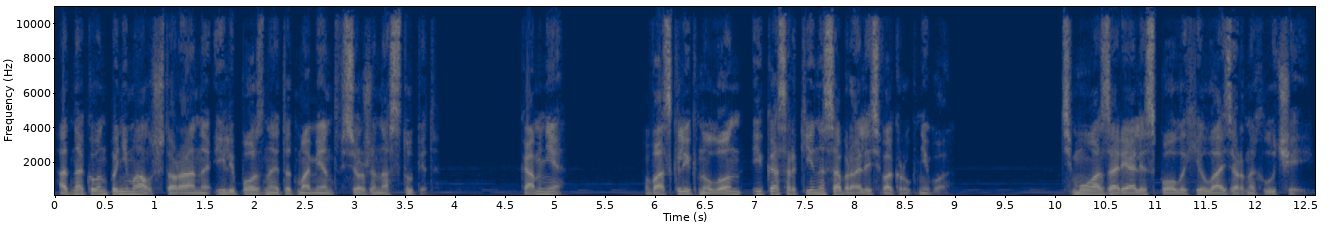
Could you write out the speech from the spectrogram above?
однако он понимал, что рано или поздно этот момент все же наступит. «Ко мне!» – воскликнул он, и косаркины собрались вокруг него. Тьму озаряли сполохи лазерных лучей.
